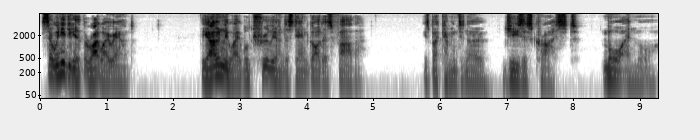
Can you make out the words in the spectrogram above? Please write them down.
So we need to get it the right way round. The only way we'll truly understand God as Father is by coming to know Jesus Christ more and more.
